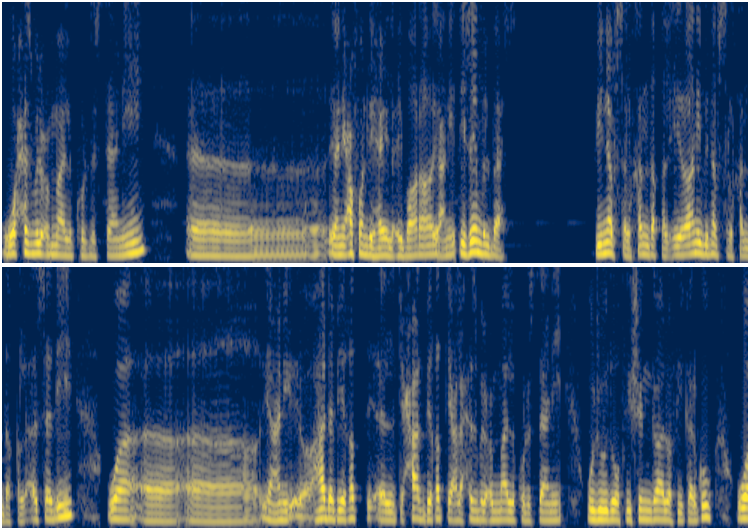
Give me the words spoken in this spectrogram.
وحزب العمال الكردستاني آه، يعني عفوا لهي العبارة يعني طيزين بالباس. بنفس الخندق الإيراني بنفس الخندق الأسدي و آه، آه، يعني هذا بيغطي الاتحاد بيغطي على حزب العمال الكردستاني وجوده في شنغال وفي كركوك و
